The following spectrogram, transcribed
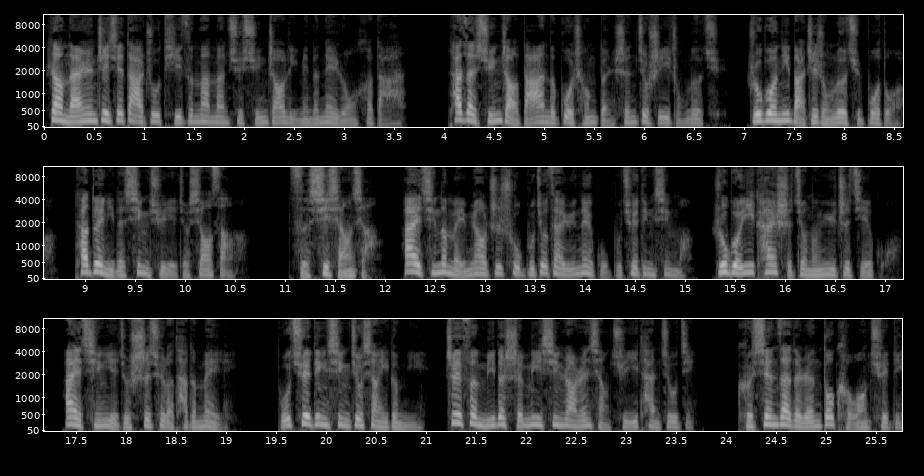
让男人这些大猪蹄子慢慢去寻找里面的内容和答案。他在寻找答案的过程本身就是一种乐趣。如果你把这种乐趣剥夺了，他对你的兴趣也就消散了。仔细想想。爱情的美妙之处不就在于那股不确定性吗？如果一开始就能预知结果，爱情也就失去了它的魅力。不确定性就像一个谜，这份谜的神秘性让人想去一探究竟。可现在的人都渴望确定，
